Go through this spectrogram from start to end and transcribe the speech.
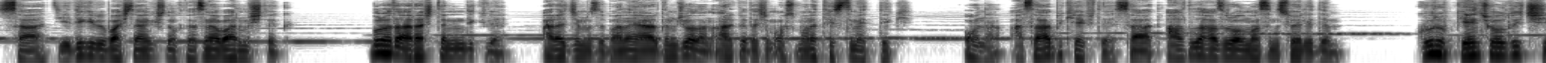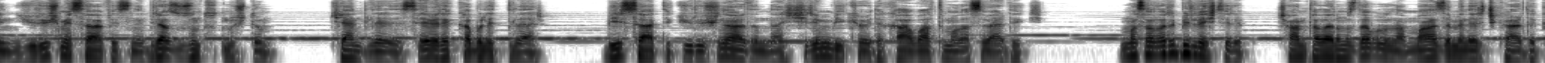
Saat 7 gibi başlangıç noktasına varmıştık. Burada araçtan indik ve aracımızı bana yardımcı olan arkadaşım Osman'a teslim ettik. Ona Asabi Kef'te saat 6'da hazır olmasını söyledim. Grup genç olduğu için yürüyüş mesafesini biraz uzun tutmuştum. Kendileri de severek kabul ettiler. Bir saatlik yürüyüşün ardından şirin bir köyde kahvaltı molası verdik. Masaları birleştirip çantalarımızda bulunan malzemeleri çıkardık.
